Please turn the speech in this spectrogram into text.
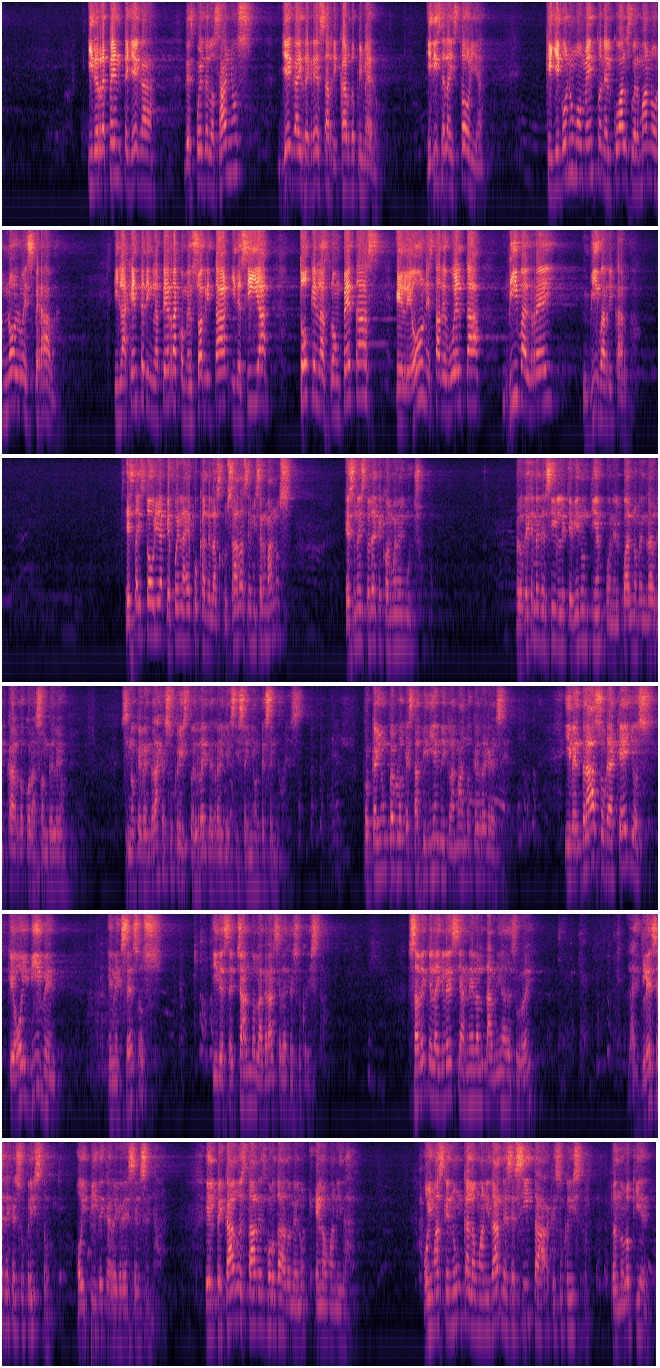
Y de repente llega, después de los años, llega y regresa Ricardo I. Y dice la historia que llegó en un momento en el cual su hermano no lo esperaba. Y la gente de Inglaterra comenzó a gritar y decía, toquen las trompetas, el león está de vuelta, viva el rey, viva Ricardo. Esta historia que fue en la época de las cruzadas de mis hermanos, es una historia que conmueve mucho. Pero déjeme decirle que viene un tiempo en el cual no vendrá Ricardo corazón de león, sino que vendrá Jesucristo, el Rey de Reyes y Señor de Señores. Porque hay un pueblo que está pidiendo y clamando que Él regrese. Y vendrá sobre aquellos que hoy viven en excesos, y desechando la gracia de Jesucristo. ¿Sabe que la iglesia anhela la venida de su rey? La iglesia de Jesucristo hoy pide que regrese el Señor. El pecado está desbordado en, en la humanidad. Hoy más que nunca la humanidad necesita a Jesucristo, pero no lo quiere.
